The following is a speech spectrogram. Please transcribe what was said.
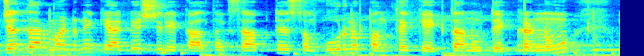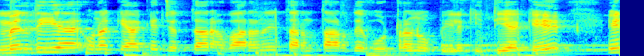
ਜਥੇਦਾਰ ਮੰਡ ਨੇ ਕਿਹਾ ਕਿ ਸ਼੍ਰੀ ਅਕਾਲ ਤਖਤ ਸਾਹਿਬ ਤੇ ਸੰਪੂਰਨ ਪੰਥਕ ਏਕਤਾ ਨੂੰ ਦੇਖਣ ਨੂੰ ਮਿਲਦੀ ਹੈ। ਉਹਨਾਂ ਕਿਹਾ ਕਿ ਜਥੇਦਾਰ ਹਵਾਰਾ ਨੇ ਤਰਨਤਾਰ ਦੇ ਵੋਟਰਾਂ ਨੂੰ ਅਪੀਲ ਕੀਤੀ ਹੈ ਕਿ ਇਹ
